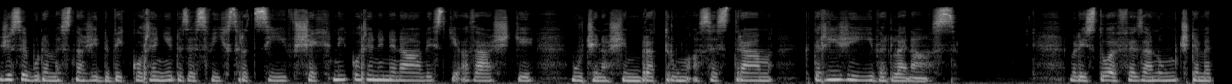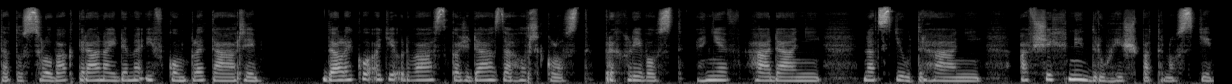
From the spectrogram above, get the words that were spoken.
že se budeme snažit vykořenit ze svých srdcí všechny kořeny nenávisti a zášti vůči našim bratrům a sestrám, kteří žijí vedle nás. V listu Efezanům čteme tato slova, která najdeme i v kompletáři – Daleko ať je od vás každá zahořklost, prchlivost, hněv, hádání, nadstí utrhání a všechny druhy špatnosti.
